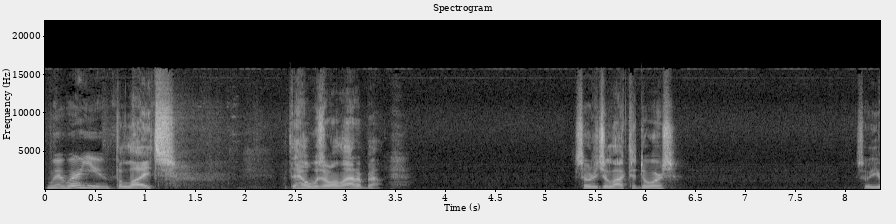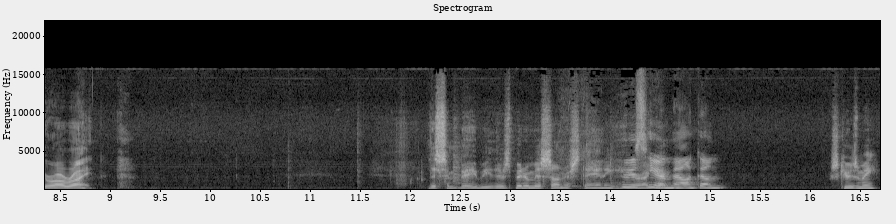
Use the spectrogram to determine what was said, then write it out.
Where were you? The lights. What the hell was all that about? So, did you lock the doors? So, you're all right. Listen, baby, there's been a misunderstanding here. Who's I here, got- Malcolm? Excuse me?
